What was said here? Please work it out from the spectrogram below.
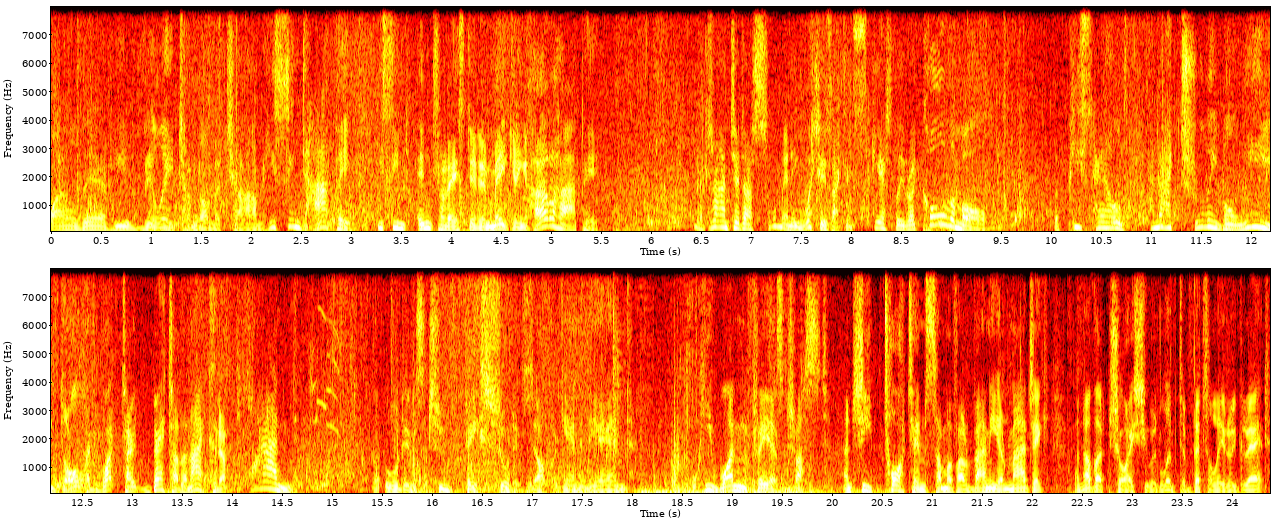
while there, he really turned on the charm. He seemed happy. He seemed interested in making her happy. He granted her so many wishes I can scarcely recall them all. The peace held, and I truly believed all had worked out better than I could have planned. But Odin's true face showed itself again in the end. Oh, he won Freya's trust, and she taught him some of her Vanir magic, another choice she would live to bitterly regret.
